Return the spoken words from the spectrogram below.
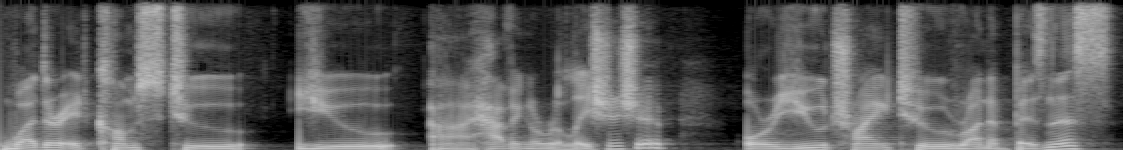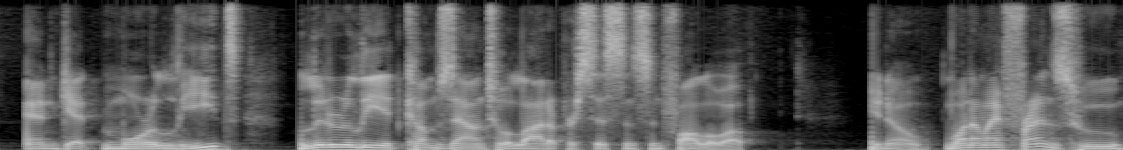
whether it comes to you uh, having a relationship or you trying to run a business and get more leads literally it comes down to a lot of persistence and follow up you know one of my friends who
